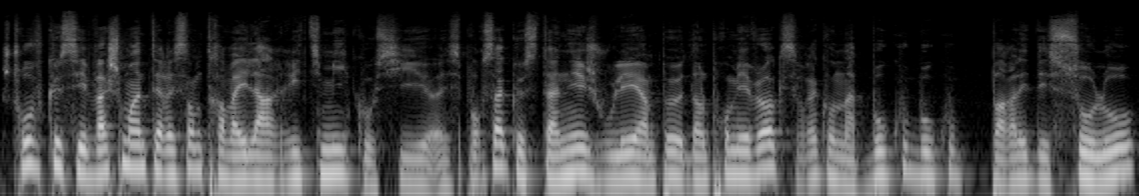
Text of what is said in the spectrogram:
je trouve que c'est vachement intéressant de travailler la rythmique aussi. C'est pour ça que cette année, je voulais un peu. Dans le premier vlog, c'est vrai qu'on a beaucoup, beaucoup parlé des solos.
